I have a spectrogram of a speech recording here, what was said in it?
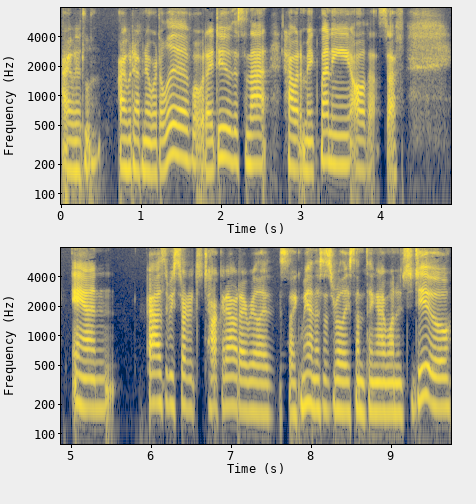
I would I would have nowhere to live. What would I do? This and that. How would I make money? All of that stuff. And as we started to talk it out, I realized, like, man, this is really something I wanted to do.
